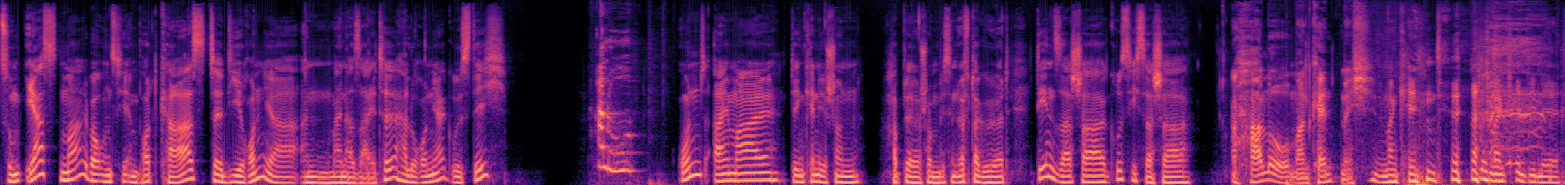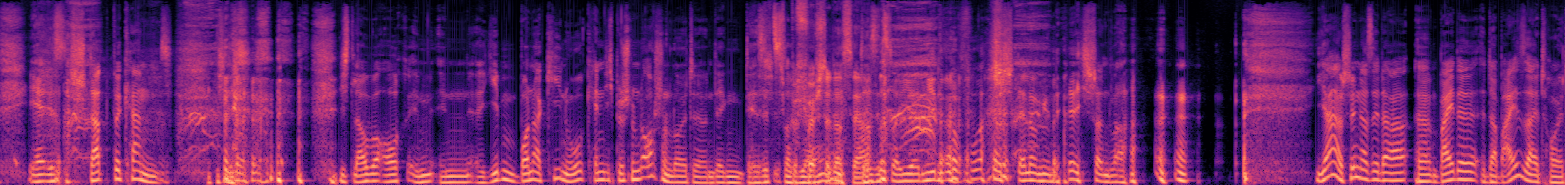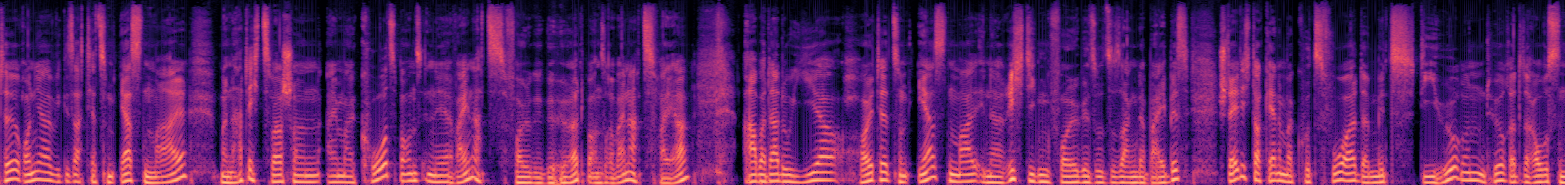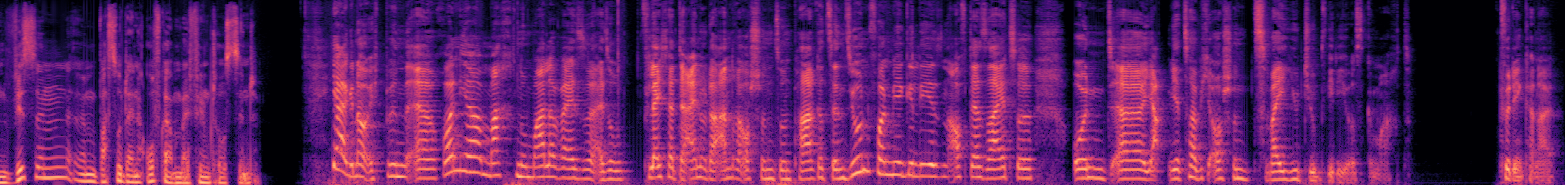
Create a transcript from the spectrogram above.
zum ersten Mal bei uns hier im Podcast äh, die Ronja an meiner Seite. Hallo Ronja, grüß dich. Hallo. Und einmal, den kennt ihr schon, habt ihr ja schon ein bisschen öfter gehört, den Sascha. Grüß dich Sascha. Hallo, man kennt mich. Man kennt, man kennt ihn. Er ist stadtbekannt. Ich, ich glaube auch in, in jedem Bonner Kino kenne ich bestimmt auch schon Leute und denken, der sitzt ich doch hier. Das, ja. Der sitzt doch hier in jeder Vorstellung, in der ich schon war. Ja, schön, dass ihr da äh, beide dabei seid heute. Ronja, wie gesagt, ja zum ersten Mal. Man hatte ich zwar schon einmal kurz bei uns in der Weihnachtsfolge gehört, bei unserer Weihnachtsfeier, aber da du hier heute zum ersten Mal in der richtigen Folge sozusagen dabei bist, stell dich doch gerne mal kurz vor, damit die Hörerinnen und Hörer draußen wissen, ähm, was so deine Aufgaben bei Filmtoast sind. Ja, genau. Ich bin äh, Ronja, mache normalerweise, also vielleicht hat der ein oder andere auch schon so ein paar Rezensionen von mir gelesen auf der Seite. Und äh, ja, jetzt habe ich auch schon zwei YouTube-Videos gemacht für den Kanal.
